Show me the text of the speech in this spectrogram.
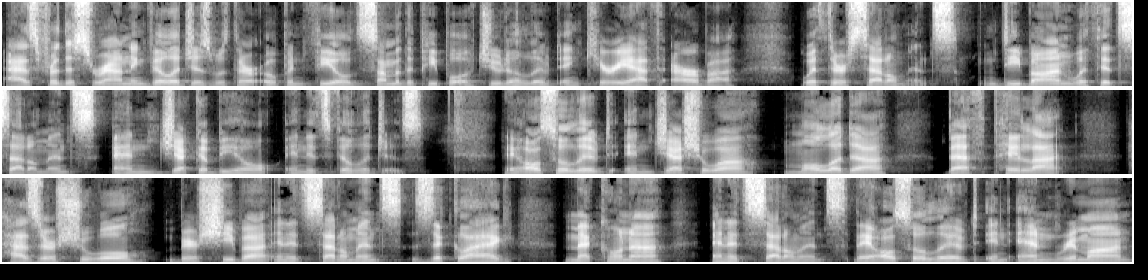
As for the surrounding villages with their open fields, some of the people of Judah lived in Kiriath Arba with their settlements, Dibon with its settlements, and Jekabeel in its villages. They also lived in Jeshua, Moladah, Beth Pelet, Hazar Shual, Beersheba and its settlements, Ziklag, Mekonah and its settlements. They also lived in En Rimmon,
